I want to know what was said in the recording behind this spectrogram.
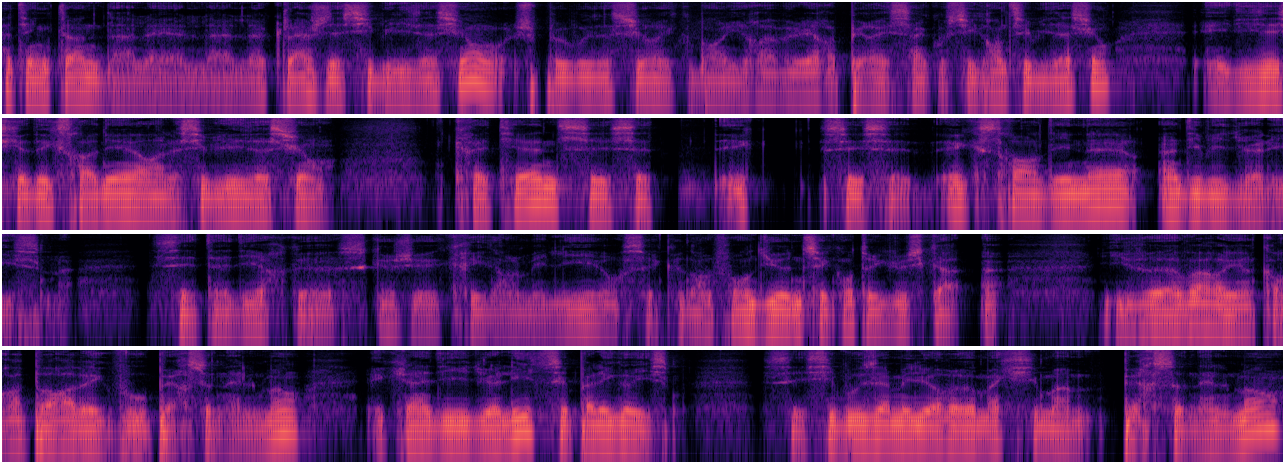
Huntington, là, la, clash des civilisations. Je peux vous assurer que bon, il avait repéré cinq ou six grandes civilisations, et il disait ce qu'il y a d'extraordinaire dans la civilisation chrétienne, c'est cet, cet extraordinaire individualisme. C'est-à-dire que ce que j'ai écrit dans mes livres, c'est que dans le fond, Dieu ne sait compter que jusqu'à un. Il veut avoir un rapport avec vous personnellement, et que l'individualisme, c'est pas l'égoïsme. C'est si vous améliorez au maximum personnellement,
